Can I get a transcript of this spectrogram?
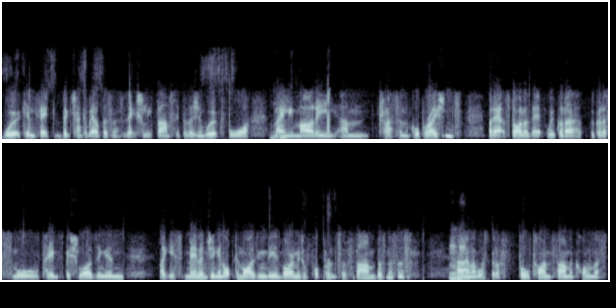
work. In fact, a big chunk of our business is actually farm supervision work for mm-hmm. mainly Māori um, trusts and corporations. But outside of that, we've got a we've got a small team specialising in, I guess, managing and optimising the environmental footprints of farm businesses. Mm-hmm. And I've also got a full-time farm economist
